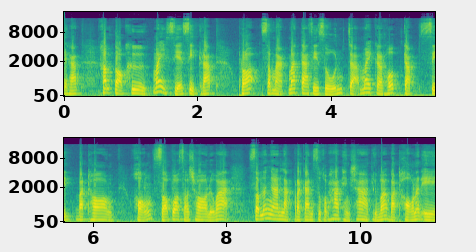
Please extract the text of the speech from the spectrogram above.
นะครับคำตอบคือไม่เสียสิทธิ์ครับ เพราะสมัครมาตรา 40 จะไม่กระทบกับสิทธิ์บัตรทองของสปสช หรือว่าสำนักงงานหลักประกันสุขภาพแห่งชาติ หรือว่าบัตรทองนั่นเอง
